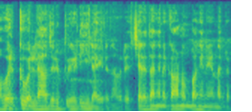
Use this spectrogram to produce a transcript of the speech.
അവർക്ക് വല്ലാതൊരു പേടിയിലായിരുന്നു അവർ ചിലതങ്ങനെ കാണുമ്പോൾ അങ്ങനെയാണല്ലോ.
